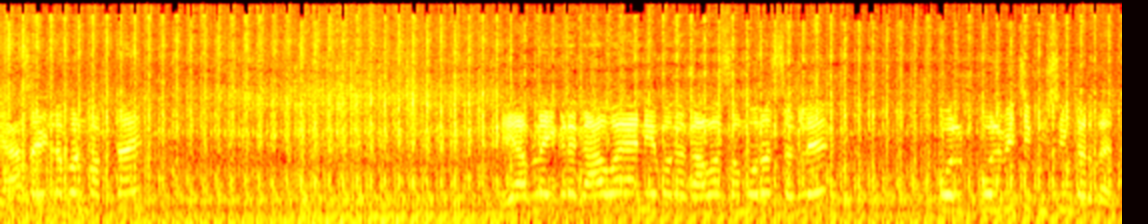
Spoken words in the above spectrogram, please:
या साईडला पण बघताय हे आपलं इकडे गाव आहे आणि हे बघा गावासमोरच सगळे कोल कोलबीची फिशिंग करतायत.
